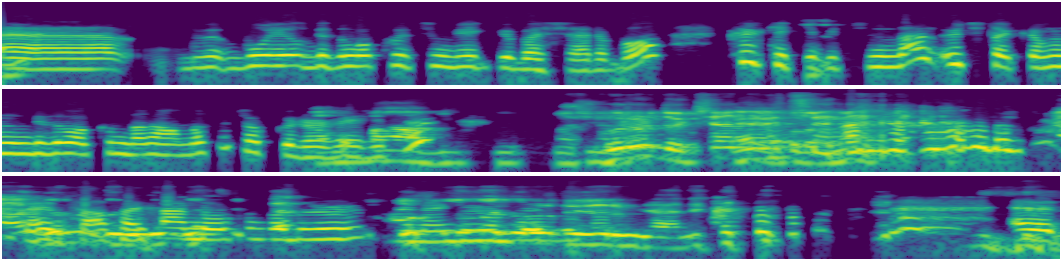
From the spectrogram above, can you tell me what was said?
Ee, bu yıl bizim okul için büyük bir başarı bu. 40 ekip içinden 3 takımın bizim okuldan olması çok gurur verici. Gurur duy, evet. evet, Çağatay sen de okulda durur. Aynen, gurur, gurur duyuyorum yani. evet,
